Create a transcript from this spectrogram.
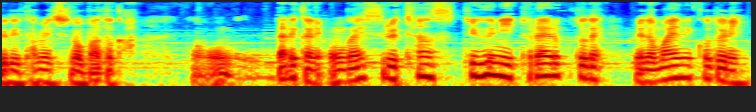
腕試しの場とか、誰かに恩返しするチャンスっていうふうに捉えることで、目の前のことに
